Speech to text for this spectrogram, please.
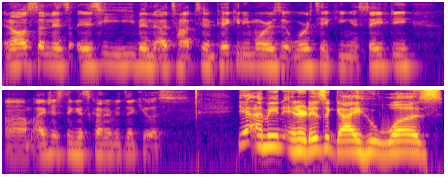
and all of a sudden it's is he even a top ten pick anymore? Is it worth taking a safety? Um, I just think it's kind of ridiculous. Yeah, I mean, and it is a guy who was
